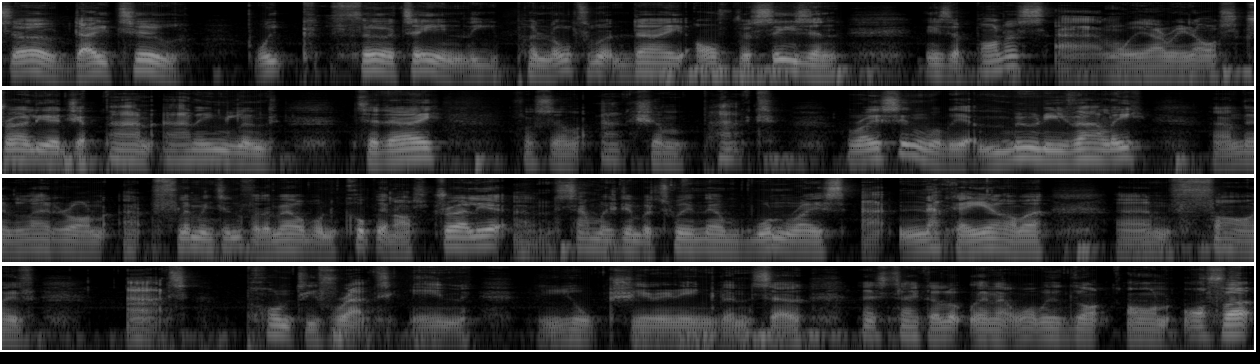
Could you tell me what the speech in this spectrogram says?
So, day two, week 13, the penultimate day of the season, is upon us, and we are in Australia, Japan, and England today for some action packed racing. We'll be at Moonee Valley, and then later on at Flemington for the Melbourne Cup in Australia, and sandwiched in between them, one race at Nakayama and five at Pontefract in Yorkshire in England. So let's take a look then at what we've got on offer.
